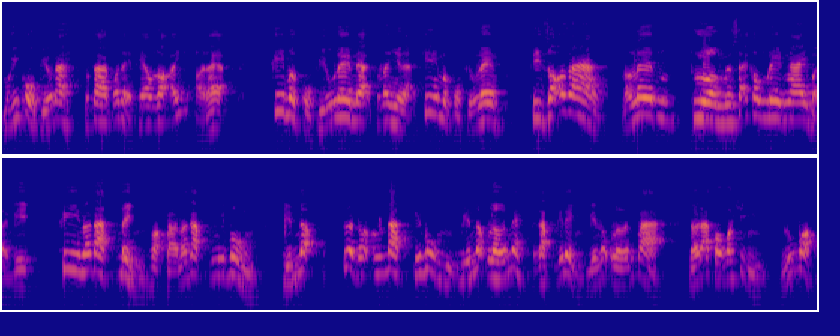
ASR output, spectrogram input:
một cái cổ phiếu này chúng ta có thể theo dõi ở đây ạ. Khi mà cổ phiếu lên ạ chúng ta nhìn lại khi mà cổ phiếu lên thì rõ ràng nó lên thường nó sẽ không lên ngay bởi vì khi nó đạt đỉnh hoặc là nó gặp những cái vùng biến động tức là nó đặt cái vùng biến động lớn này, gặp cái đỉnh biến động lớn và nó đã có quá trình rũ bỏ.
